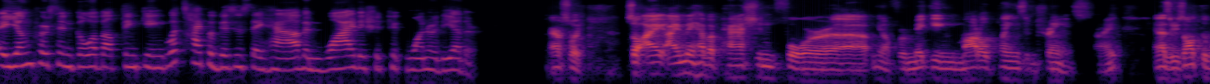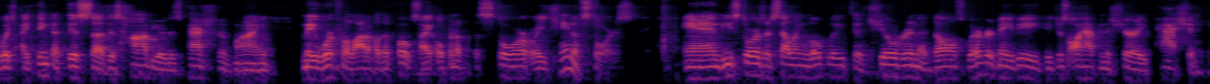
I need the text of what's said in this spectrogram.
a young person go about thinking what type of business they have and why they should pick one or the other? Absolutely. So I, I may have a passion for uh, you know for making model planes and trains, right? And as a result of which, I think that this uh, this hobby or this passion of mine may work for a lot of other folks. So I open up a store or a chain of stores and these stores are selling locally to children, adults, whatever it may be. They just all happen to share a passion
